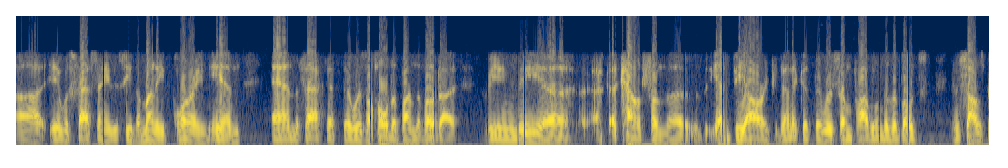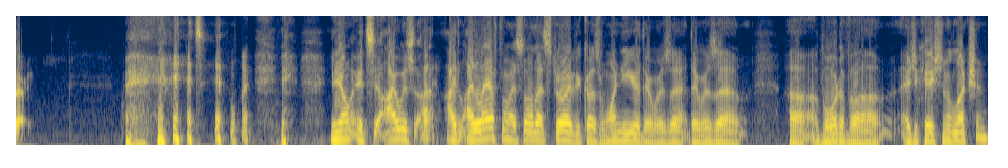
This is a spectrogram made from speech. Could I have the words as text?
Uh, it was fascinating to see the money pouring in, and the fact that there was a holdup on the vote. Uh, reading the uh, account from the, the NPR in Connecticut, there was some problem with the votes in Salisbury. you know, it's. I was. I, I laughed when I saw that story because one year there was a there was a a board of uh, education election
